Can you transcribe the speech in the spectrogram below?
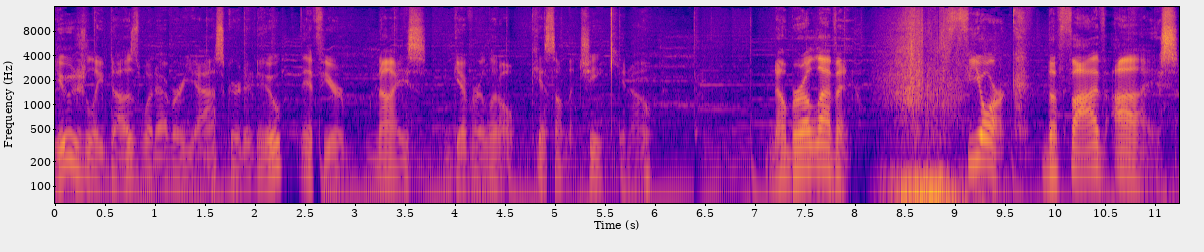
usually does whatever you ask her to do. If you're nice, give her a little kiss on the cheek, you know. Number 11. Fjork, the Five Eyes.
